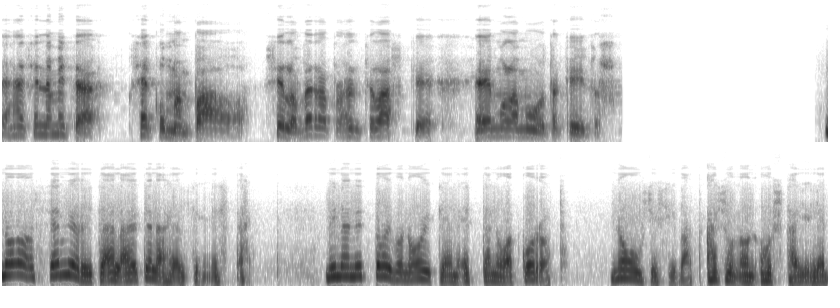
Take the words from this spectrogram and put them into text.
eihän sinne mitään sen kummempaa ole. Silloin veroprosentti laskee. Ei mulla muuta, kiitos. No, seniori täällä Etelä-Helsingistä. Minä nyt toivon oikein, että nuo korot nousisivat asunnon ostajille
